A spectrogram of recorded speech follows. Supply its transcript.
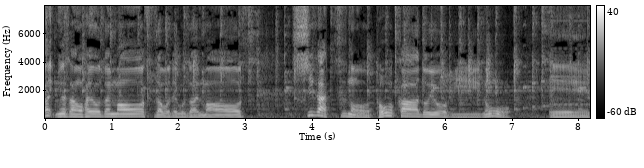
はい、皆さんおはようございます。ザボでございます。4月の10日土曜日の、えー、っ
